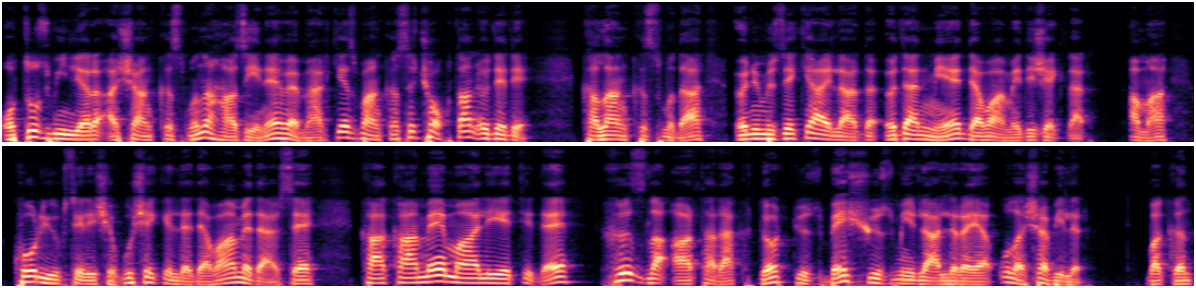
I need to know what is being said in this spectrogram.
30 milyarı aşan kısmını Hazine ve Merkez Bankası çoktan ödedi. Kalan kısmı da önümüzdeki aylarda ödenmeye devam edecekler. Ama kur yükselişi bu şekilde devam ederse KKM maliyeti de hızla artarak 400-500 milyar liraya ulaşabilir. Bakın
